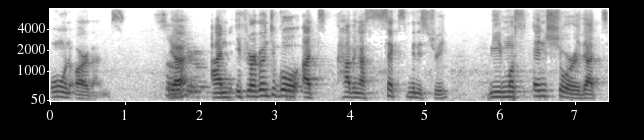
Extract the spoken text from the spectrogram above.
own organs. So yeah. True. And if you're going to go at having a sex ministry, we must ensure that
